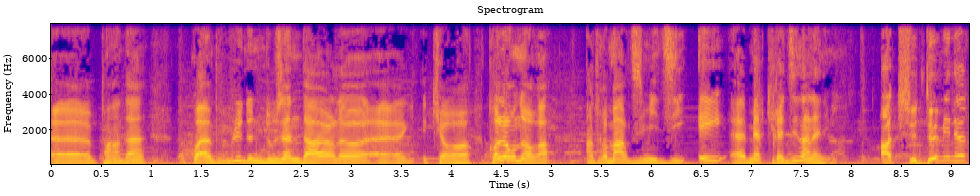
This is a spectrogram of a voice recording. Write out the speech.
euh, pendant quoi, un peu plus d'une douzaine d'heures là, euh, qu'il y aura- que l'on aura entre mardi midi et euh, mercredi dans la nuit. As-tu deux minutes?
